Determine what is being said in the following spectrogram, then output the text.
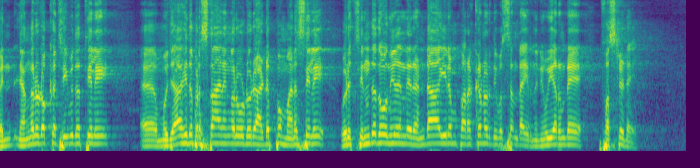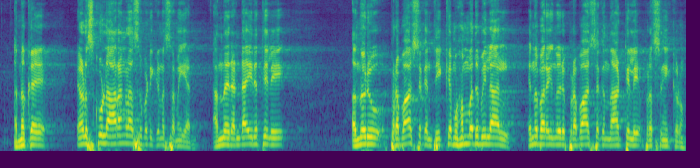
ഞങ്ങളുടെയൊക്കെ ജീവിതത്തിലെ മുജാഹിദ് പ്രസ്ഥാനങ്ങളോട് ഒരു അടുപ്പം മനസ്സിൽ ഒരു ചിന്ത തോന്നി തന്നെ രണ്ടായിരം പറക്കണ ഒരു ദിവസം ഉണ്ടായിരുന്നു ന്യൂ ഇയറിന്റെ ഫസ്റ്റ് ഡേ. അന്നൊക്കെ ഞങ്ങൾ സ്കൂളിൽ ആറാം ക്ലാസ് പഠിക്കുന്ന സമയമാണ്. അന്ന് രണ്ടായിരത്തിലെ അന്നൊരു പ്രഭാഷകൻ ടി കെ മുഹമ്മദ് ബിലാൽ എന്ന് പറയുന്ന ഒരു പ്രഭാഷകൻ നാട്ടിൽ പ്രസംഗിക്കണം.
